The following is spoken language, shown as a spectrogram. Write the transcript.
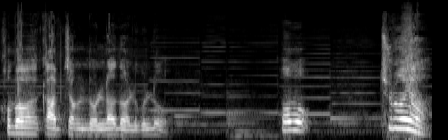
고모가 깜짝 놀란 얼굴로 어머 준호야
